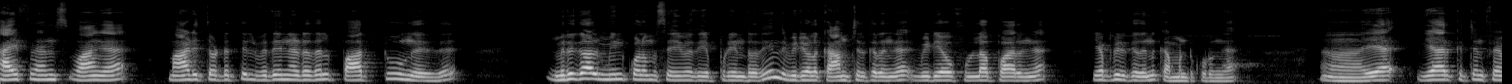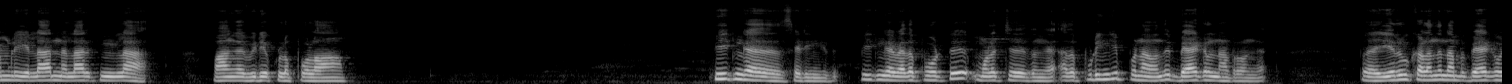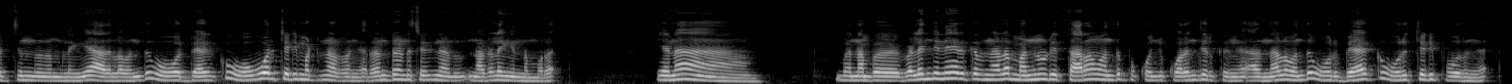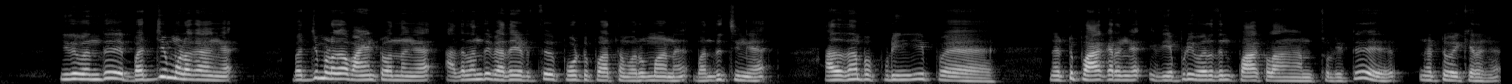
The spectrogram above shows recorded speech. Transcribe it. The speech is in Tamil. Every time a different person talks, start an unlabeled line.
ஹாய் ஃப்ரெண்ட்ஸ் வாங்க. மாடி தோட்டத்தில் விதை நடுதல் பார்ட் டூங்க இது. மிருகால் மீன் குழம்பு செய்வது எப்படின்றதையும் இந்த வீடியோவில் காமிச்சிருக்கிறேங்க. வீடியோவை ஃபுல்லாக பாருங்கள் எப்படி இருக்குதுன்னு கமெண்ட் கொடுங்க. ஏ ஏஆர் கிச்சன் ஃபேமிலி எல்லோரும் நல்லா இருக்கீங்களா? வாங்க வீடியோக்குள்ளே போகலாம் பீக்கங்காய் செடிங்க இது. பீக்கங்காய் விதை போட்டு முளைச்சதுங்க. அதை பிடுங்கி இப்போ நான் வந்து பேக்கில் நடுறேங்க. இப்போ எருவு கலந்து நம்ம பேக்கை வச்சுருந்தோம் இல்லைங்க அதில் வந்து ஒவ்வொரு பேக்குக்கும் ஒவ்வொரு செடி மட்டும் நடுறேங்க. ரெண்டு ரெண்டு செடி நட நடலைங்க இந்த முறை. ஏன்னா இப்போ நம்ம விளைஞ்சினே இருக்கிறதுனால மண்ணுடைய தரம் வந்து இப்போ கொஞ்சம் குறைஞ்சிருக்குங்க. அதனால வந்து ஒரு பேக்கு ஒரு செடி போதுங்க. இது வந்து பஜ்ஜி மிளகாங்க. பஜ்ஜி மிளகா வாங்கிட்டு வந்தேங்க. அதுலேருந்து விதை எடுத்து போட்டு பார்த்தேன் வருமானு வந்துச்சுங்க. அதை தான் இப்போ பிடுங்கி இப்போ நட்டு பார்க்குறேங்க. இது எப்படி வருதுன்னு பார்க்கலான்னு சொல்லிட்டு நட்டு வைக்கிறேங்க.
